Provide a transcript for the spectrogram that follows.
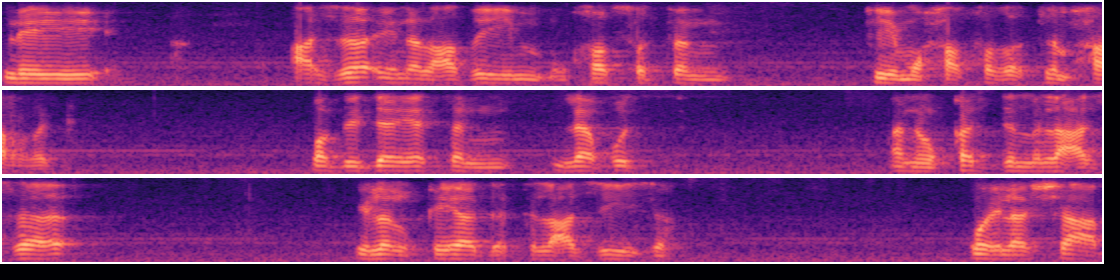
لعزائنا العظيم وخاصة في محافظة المحرق وبداية لابد أن أقدم العزاء إلى القيادة العزيزة وإلى شعب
